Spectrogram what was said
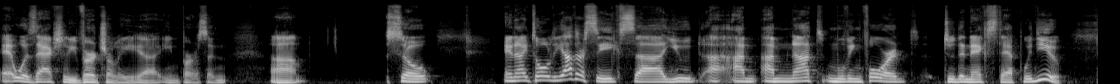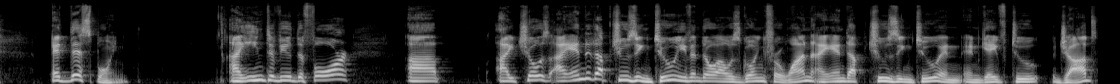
It was actually virtually uh, in person. Um, so, and I told the other six, uh, you, I'm, I'm not moving forward to the next step with you. At this point, I interviewed the four. Uh, I chose, I ended up choosing two, even though I was going for one. I end up choosing two and, and gave two jobs.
